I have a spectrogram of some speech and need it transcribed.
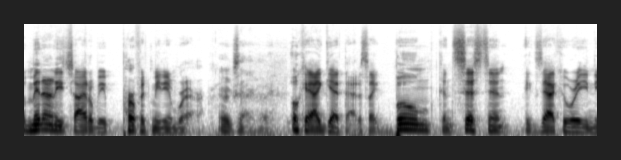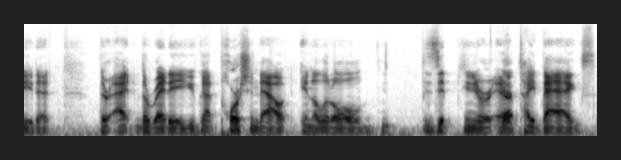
a minute on each side, it'll be perfect medium rare. Exactly. Okay, I get that. It's like boom, consistent, exactly where you need it. They're at the ready. You've got portioned out in a little zip in your airtight bags.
